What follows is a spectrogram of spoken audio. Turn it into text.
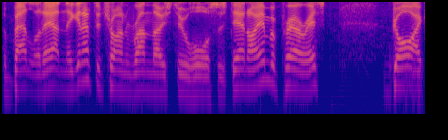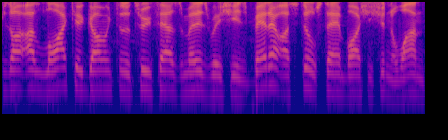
to battle it out, and they're going to have to try and run those two horses down. I am a Prowess guy because I, I like her going to the 2,000 metres where she is better. I still stand by she shouldn't have won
